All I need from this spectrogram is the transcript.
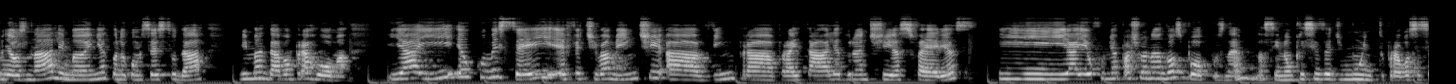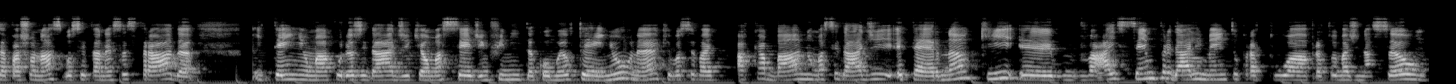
meus na Alemanha, quando eu comecei a estudar, me mandavam para Roma. E aí eu comecei efetivamente a vir para a Itália durante as férias. E aí eu fui me apaixonando aos poucos, né? Assim, não precisa de muito para você se apaixonar se você está nessa estrada e tem uma curiosidade que é uma sede infinita como eu tenho, né? Que você vai acabar numa cidade eterna que eh, vai sempre dar alimento para tua para tua imaginação,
